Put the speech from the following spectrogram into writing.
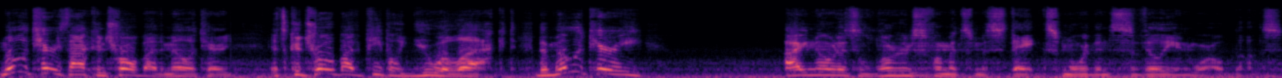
Military is not controlled by the military; it's controlled by the people you elect. The military I notice learns from its mistakes more than civilian world does.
